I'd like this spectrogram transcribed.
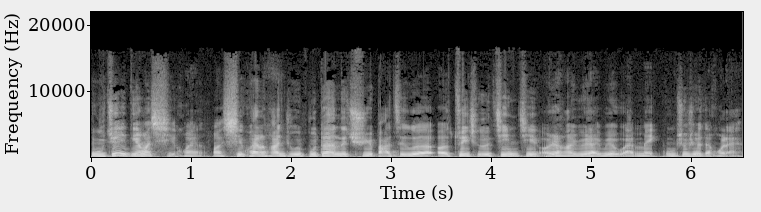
我觉得一定要喜欢啊！喜欢的话，你就会不断的去把这个呃追求的境界而让它越来越完美。我们休息了再回来。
